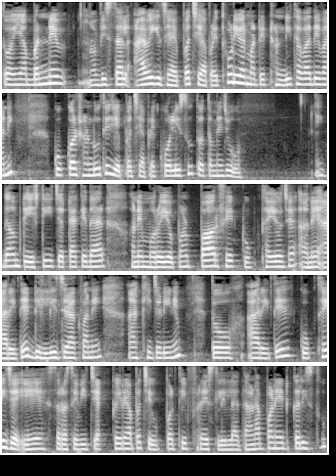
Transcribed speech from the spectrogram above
તો અહીંયા બંને વિસલ આવી જાય પછી આપણે થોડી વાર માટે ઠંડી થવા દેવાની. કુકર ઠંડુ થઈ જાય પછી આપણે ખોલીશું. તો તમે જુઓ. એકદમ ટેસ્ટી, ચટાકેદાર અને મરૈયો પણ પરફેક્ટ કૂક થયો છે અને આ રીતે ઢીલી જ રાખવાની આ ખીચડીને. તો આ રીતે કૂક થઈ જાય એ સરસ એવી ચેક કર્યા પછી ઉપરથી ફ્રેશ લીલા દાણા પણ એડ કરીશું.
